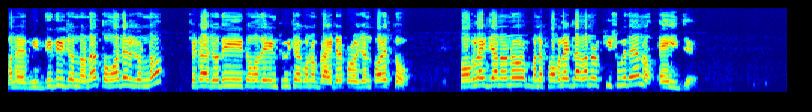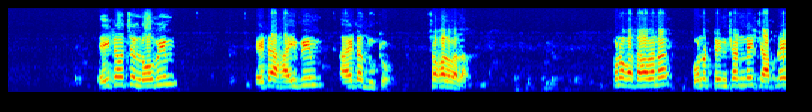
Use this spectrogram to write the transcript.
মানে দিদির জন্য না, তোমাদের জন্য। সেটা যদি তোমাদের ইন ফিউচার কোনো ব্রাইডের প্রয়োজন পড়ে তো। ফগ লাইট জানানোর মানে ফগ লাইট লাগানোর কি সুবিধা জানো? এই যে। এইটা হচ্ছে লো বিম এটা হাই বিম আর এটা দুটো, সকালবেলা। কোনো কথা হবে না, কোনো টেনশন নেই, চাপ নেই,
